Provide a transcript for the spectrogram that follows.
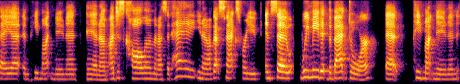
Fayette and Piedmont Newnan. And um, I just call them and I said, Hey, you know, I've got snacks for you. And so we meet at the back door at Piedmont Newnan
